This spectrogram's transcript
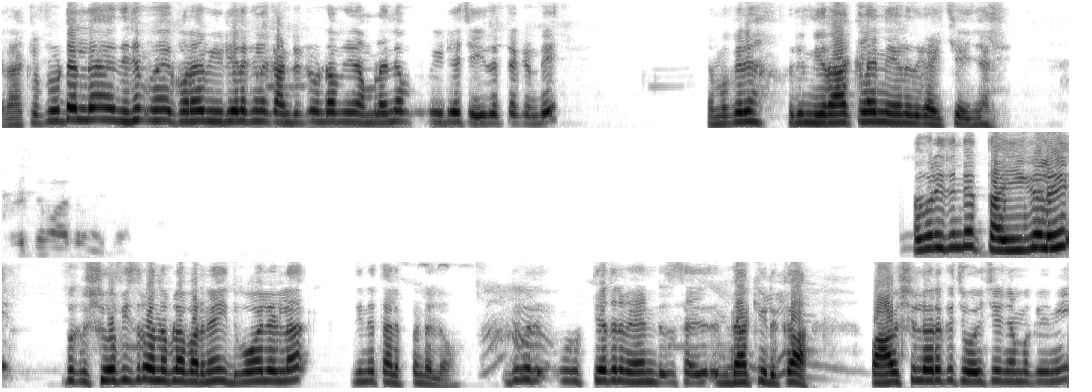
മിറാക്കിൾ ഫ്രൂട്ട് എല്ലാം ഇതിന് കുറെ വീഡിയോയിലൊക്കെ കണ്ടിട്ടുണ്ടാവും. നമ്മൾ തന്നെ വീഡിയോ ചെയ്തിട്ടൊക്കെ ഉണ്ട്. നമുക്കൊരു ഒരു മിറാക്കിൾ തന്നെയാണ് ഇത് കഴിച്ചു കഴിഞ്ഞാൽ അതുപോലെ ഇതിന്റെ തൈകൾ ഇപ്പൊ കൃഷി ഓഫീസർ വന്നപ്പോഴാണ് പറഞ്ഞത് ഇതുപോലെയുള്ള ഇതിന്റെ തലപ്പുണ്ടല്ലോ. ഇത് കുത്തിയതിന് വേണ്ട ഇതാക്കി എടുക്കുക അപ്പൊ ആവശ്യമുള്ളവരൊക്കെ ചോദിച്ചു കഴിഞ്ഞാൽ നമുക്ക് ഇനി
